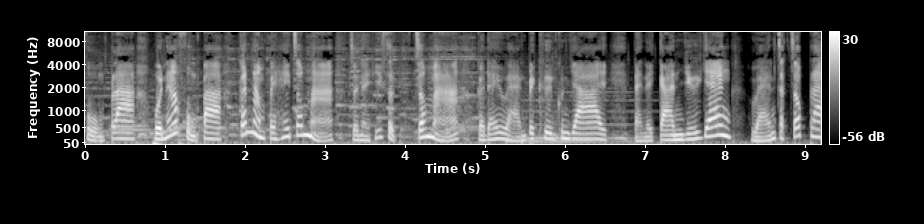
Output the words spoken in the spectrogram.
ฝูงปลา หัวหน้าฝูงปลาก็นำไปให้เจ้าหมา จนในที่สุดเจ้าหมาก็ได้แหวนไปคืนคุณยาย แต่ในการยื้อแย่งแหวนจากเจ้าปลา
